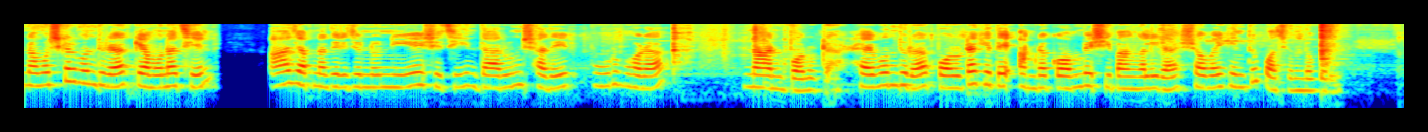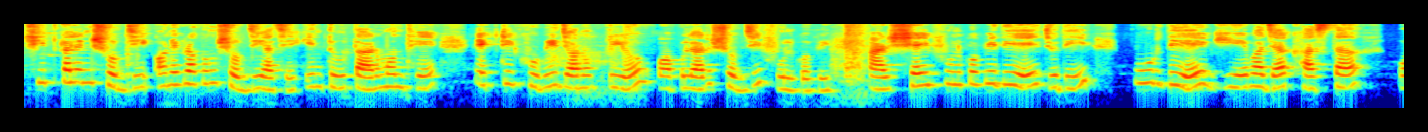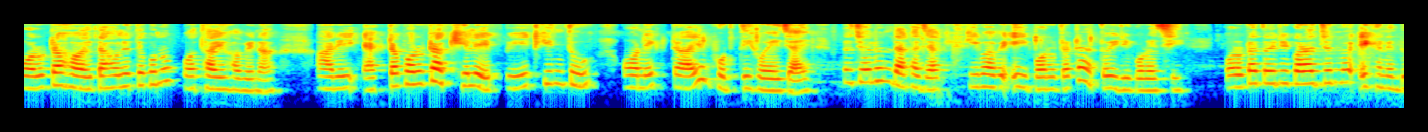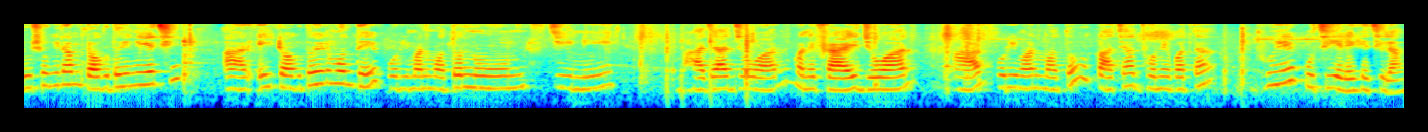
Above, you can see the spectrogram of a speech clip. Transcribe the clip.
নমস্কার বন্ধুরা, কেমন আছেন? আজ আপনাদের জন্য নিয়ে এসেছি দারুণ স্বাদের পুর ভরা নান পরোটা। হ্যাঁ বন্ধুরা, পরোটা খেতে আমরা কম বেশি বাঙালিরা সবাই কিন্তু পছন্দ করি। শীতকালীন সবজি, অনেক রকম সবজি আছে, কিন্তু তার মধ্যে একটি খুবই জনপ্রিয় পপুলার সবজি ফুলকপি। আর সেই ফুলকপি দিয়ে যদি পুর দিয়ে ঘিয়ে ভাজা খাস্তা পরোটা হয়, তাহলে তো কোনো কথাই হবে না। আর এই একটা পরোটা খেলে পেট কিন্তু অনেকটাই ভর্তি হয়ে যায়। তো চলুন দেখা যাক কীভাবে এই পরোটাটা তৈরি করেছি। পরোটা তৈরি করার জন্য এখানে দুশো গ্রাম টক দই নিয়েছি। আর এই টক দইয়ের মধ্যে পরিমাণ মতো নুন, চিনি, ভাজা জোয়ান মানে ফ্রাই জোয়ান আর পরিমাণ মতো কাঁচা ধনে পাতা ধুয়ে কুচিয়ে রেখেছিলাম।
